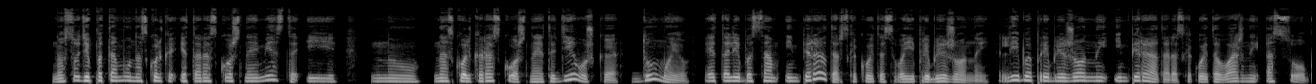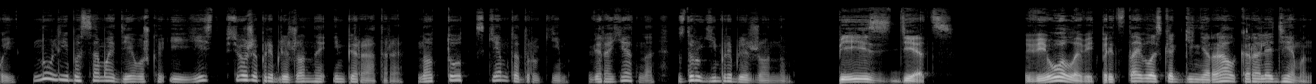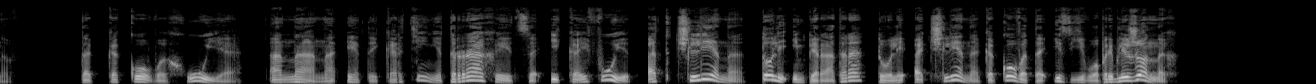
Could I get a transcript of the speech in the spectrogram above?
Но судя по тому, насколько это роскошное место и, ну, насколько роскошна эта девушка, думаю, это либо сам император с какой-то своей приближенной, либо приближенный императора с какой-то важной особой, ну, либо сама девушка и есть все же приближенная императора, но тут с кем-то другим, вероятно, с другим приближенным. Пиздец! Виола ведь представилась как генерал короля демонов. Так какого хуя она на этой картине трахается и кайфует от члена то ли императора, то ли от члена какого-то из его приближенных.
